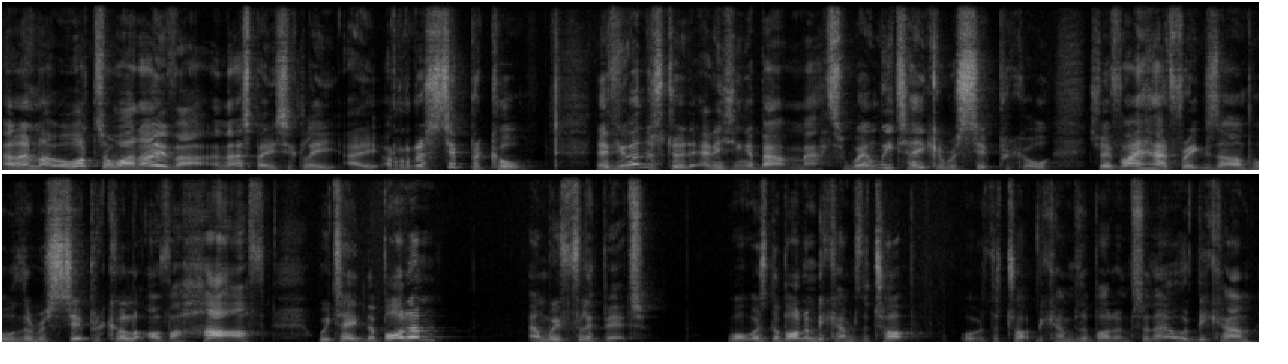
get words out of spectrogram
And I'm like, well, what's a 1 over? And that's basically a reciprocal. Now, if you understood anything about maths, when we take a reciprocal, so if I had, for example, the reciprocal of a half, we take the bottom and we flip it. What was the bottom becomes the top, what was the top becomes the bottom. So that would become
